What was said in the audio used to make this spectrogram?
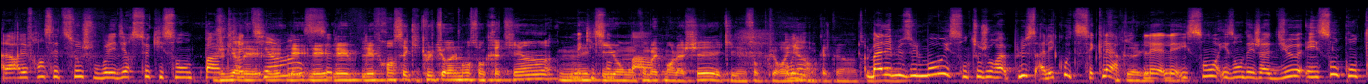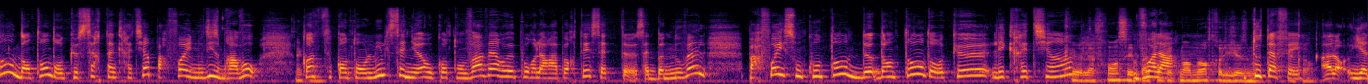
Alors les Français de souche, vous voulez dire ceux qui sont pas chrétiens les, Français qui culturellement sont chrétiens, mais, qui, ont complètement lâché et qui ne sont plus rien en quelque bah, Les musulmans, ils sont toujours plus à l'écoute, c'est clair. ils, sont, ils ont déjà Dieu et ils sont contents d'entendre que certains chrétiens, parfois, ils nous disent bravo. Quand, quand, on loue le Seigneur ou quand on va vers eux pour leur apporter cette, cette bonne nouvelle, parfois ils sont contents d'entendre que les chrétiens... Que la France est pas complètement morte religieusement. Tout à fait. Alors, il y a,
